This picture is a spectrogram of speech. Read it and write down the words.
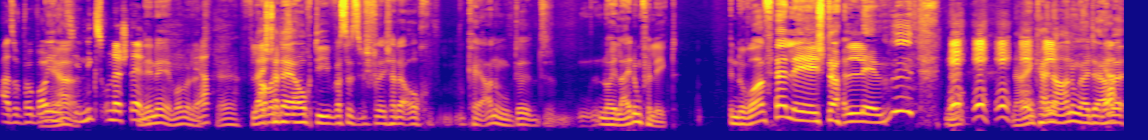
also wir wollen Ja. jetzt hier nichts unterstellen. Nee, nee, wollen wir nicht. Ja? Ja. Vielleicht Aber hat er auch die, was weiß ich, vielleicht hat er auch, keine Ahnung, d- d- neue Leitung verlegt. In Rohr verlegt, alle. Nein, nein, keine Ahnung, Alter, Ja. aber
